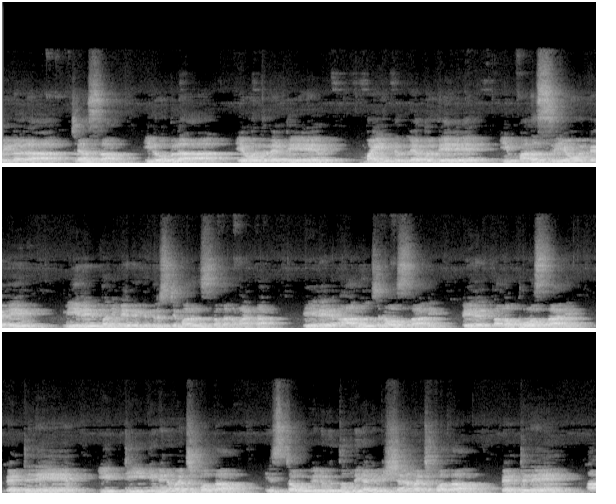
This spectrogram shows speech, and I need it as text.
పిల్లరా చేస్తాం. ఈ లోపల ఏమవుతుందంటే మైండ్ లేకపోతే ఈ మనస్సు ఏమవుతుంది? వేరే పని మీదకి దృష్టి మరలుస్తుంది అనమాట వేరే ఆలోచన వస్తుంది వేరే తలంపు వస్తుంది. వెంటనే ఈ టీకి నేను మర్చిపోతాం ఈ స్టవ్ వెలుగుతుంది అనే విషయాన్ని మర్చిపోతాం. వెంటనే ఆ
